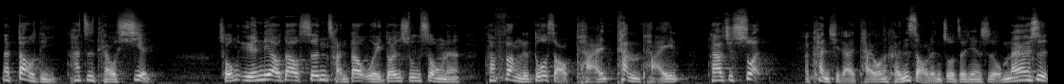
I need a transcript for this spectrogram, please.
那到底它这条线从原料到生产到尾端输送呢？它放了多少排碳排？它要去算。那看起来台湾很少人做这件事。我们来的是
